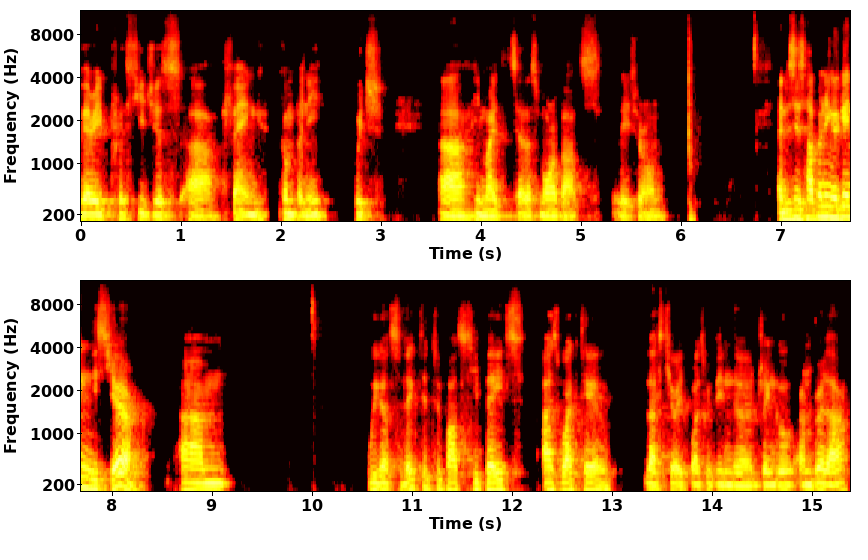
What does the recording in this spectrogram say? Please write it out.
very prestigious uh, FANG company, which uh, he might tell us more about later on. And this is happening again this year. Um, we got selected to participate as Wagtail. Last year it was within the Django umbrella.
